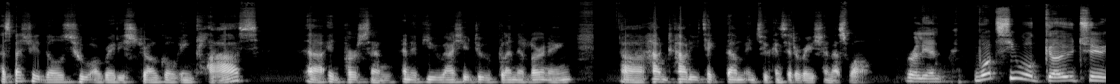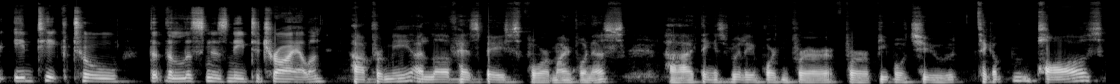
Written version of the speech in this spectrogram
especially those who already struggle in class. Uh, in person, and if you actually do blended learning, uh, how, how do you take them into consideration as well? Brilliant. What's your go to EdTech tool that the listeners need to try, Alan? Uh, for me, I love Headspace for mindfulness. Uh, I think it's really important for, for people to take a pause,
